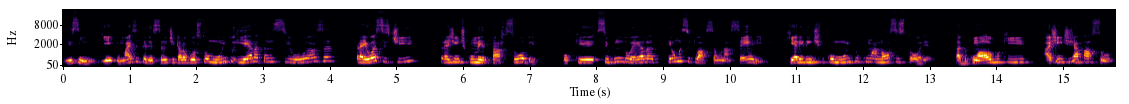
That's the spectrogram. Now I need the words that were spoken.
E assim, e o mais interessante é que ela gostou muito e ela tá ansiosa para eu assistir, pra gente comentar sobre, porque segundo ela, tem uma situação na série que ela identificou muito com a nossa história, sabe? Com algo que a gente já passou.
